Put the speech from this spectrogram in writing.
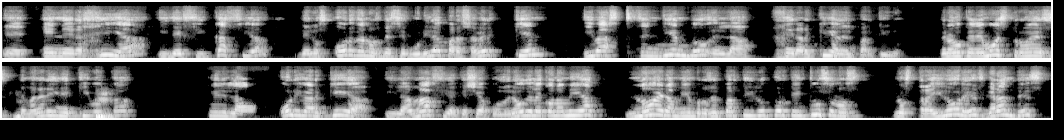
eh, energía y de eficacia de los órganos de seguridad para saber quién iba ascendiendo en la jerarquía del partido. Pero lo que demuestro es, de manera inequívoca, que la oligarquía y la mafia que se apoderó de la economía no eran miembros del partido porque incluso los los traidores grandes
